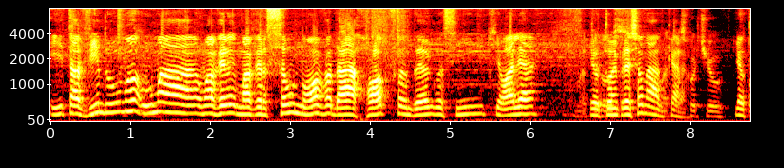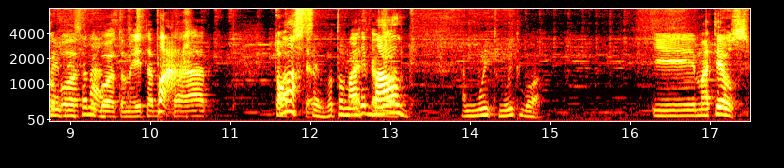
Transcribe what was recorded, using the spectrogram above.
E tá vindo uma, uma, uma, ver- uma versão nova da Rock Fandango, assim, que olha. Eu tô impressionado, Matheus cara. curtiu. Eu tô Ficou boa, impressionado. Ficou boa, tomei, tá, Pá! tá top. Nossa, eu vou tomar Vai de balde. É muito, muito boa. E, Matheus,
